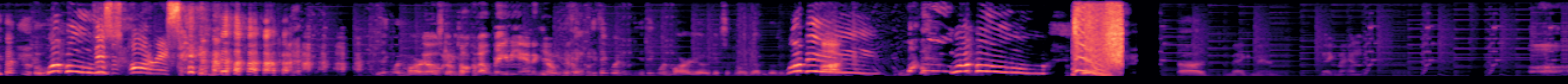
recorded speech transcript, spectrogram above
Woohoo! This is pod racing! you think when Mario No, is don't talk a, about baby Anakin. You know, you think you think when you think when Mario gets a blowjob, he goes whoopee, woohoo, woohoo. uh, Meg Man. Mega Oh.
